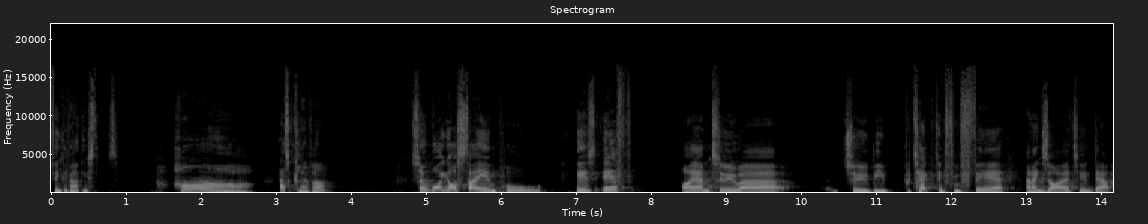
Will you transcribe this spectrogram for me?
Think about these things. Ah, that's clever. So, what you're saying, Paul, is if I am to, uh, to be protected from fear and anxiety and doubt,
